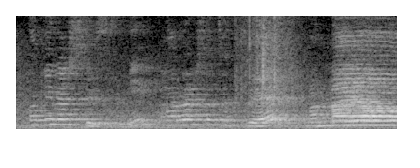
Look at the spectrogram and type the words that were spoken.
확인할 수 있으니 8월 첫째 주에 만나요.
